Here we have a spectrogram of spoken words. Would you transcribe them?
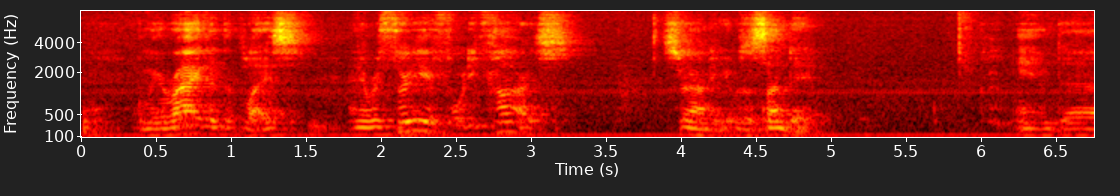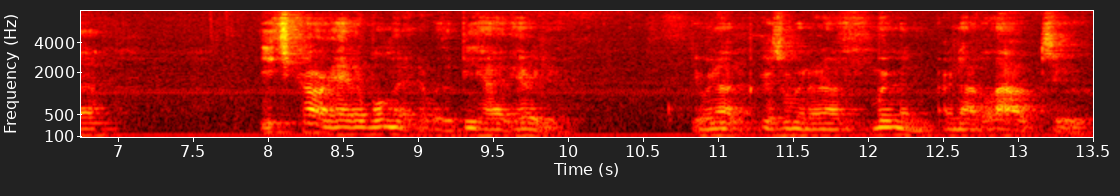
And we arrived at the place, and there were 30 or 40 cars surrounding it. It was a Sunday. And uh, each car had a woman in it with a beehive hairdo. They were not, because women are not, women are not allowed to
